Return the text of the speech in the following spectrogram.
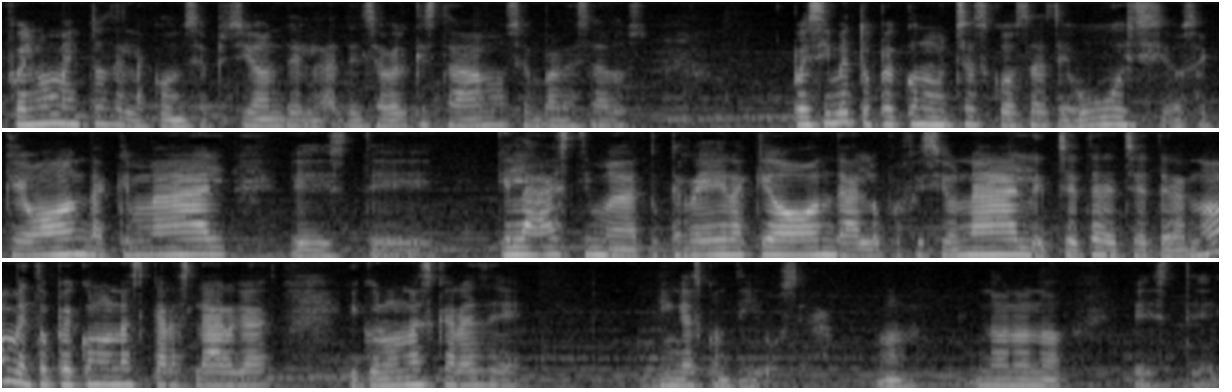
fue el momento de la concepción, del saber que estábamos embarazados, pues sí me topé con muchas cosas de, uy, o sea, qué onda, qué mal, este, qué lástima, tu carrera, qué onda, lo profesional, etcétera, etcétera, ¿no? Me topé con unas caras largas y con unas caras de ingas contigo, o sea, mm, no, no, no, este,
